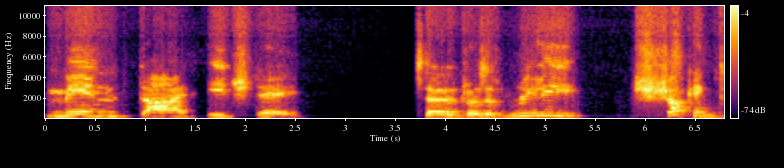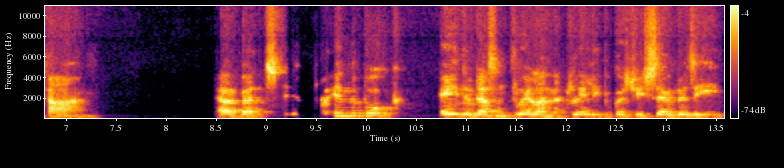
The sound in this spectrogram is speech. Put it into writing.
men died each day. So it was a really shocking time. Uh, but in the book, Ada doesn't dwell on it really because she's so busy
